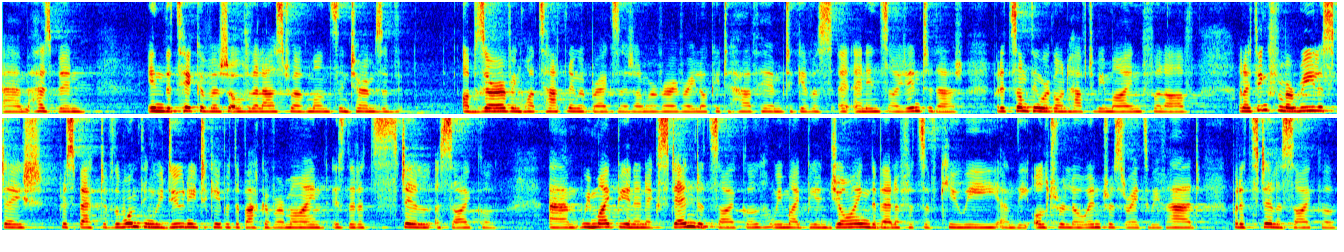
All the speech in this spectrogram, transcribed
um, has been in the thick of it over the last 12 months in terms of observing what's happening with Brexit, and we're very, very lucky to have him to give us a, an insight into that. But it's something we're going to have to be mindful of. And I think from a real estate perspective, the one thing we do need to keep at the back of our mind is that it's still a cycle. Um, we might be in an extended cycle, we might be enjoying the benefits of QE and the ultra low interest rates we've had, but it's still a cycle.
